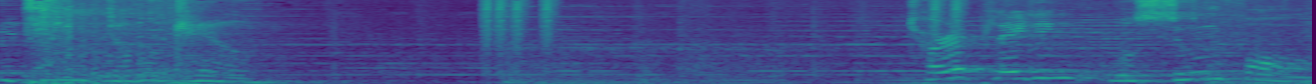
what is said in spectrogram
Red team double kill. Turret plating will soon fall.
